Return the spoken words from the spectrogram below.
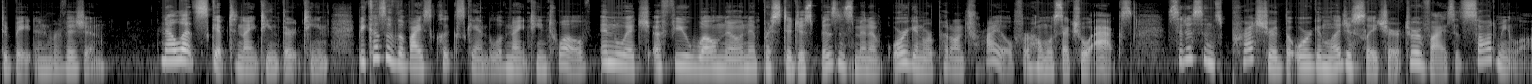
debate and revision. Now let's skip to 1913 because of the Vice Clique scandal of 1912, in which a few well known and prestigious businessmen of Oregon were put on trial for homosexual acts. Citizens pressured the Oregon legislature to revise its sodomy law.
